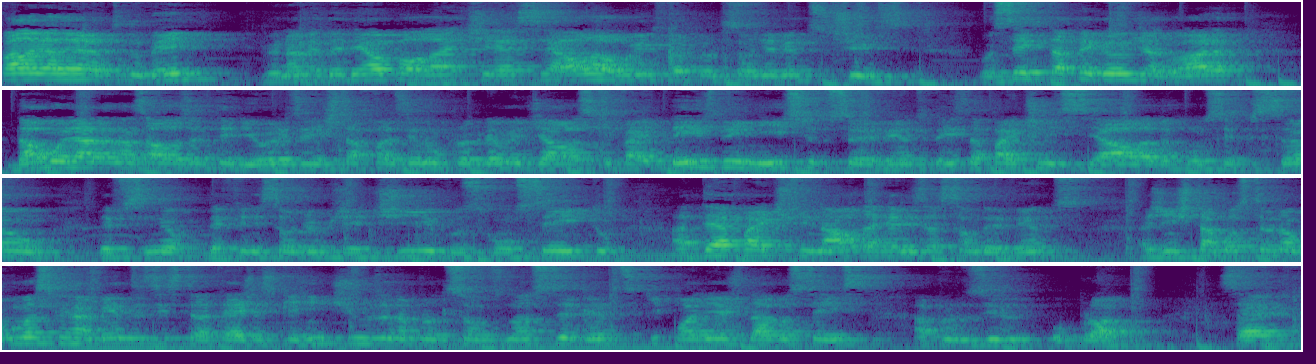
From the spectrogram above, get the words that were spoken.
Fala galera, tudo bem? Meu nome é Daniel Paulatti e essa é a aula 8 da produção de eventos Cheers. Você que está pegando de agora, dá uma olhada nas aulas anteriores, a gente está fazendo um programa de aulas que vai desde o início do seu evento, desde a parte inicial, lá da concepção, definição de objetivos, conceito, até a parte final da realização do evento. A gente está mostrando algumas ferramentas e estratégias que a gente usa na produção dos nossos eventos que podem ajudar vocês a produzir o próprio, certo?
